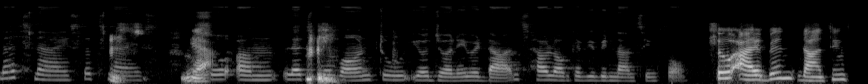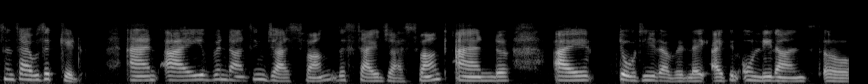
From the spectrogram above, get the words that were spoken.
That's nice. That's nice. Yeah. So, um, let's move on to your journey with dance. How long have you been dancing for? So I've been dancing since I was a kid, and I've been dancing jazz funk, the style jazz funk, and I totally love it. Like I can only dance, uh,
